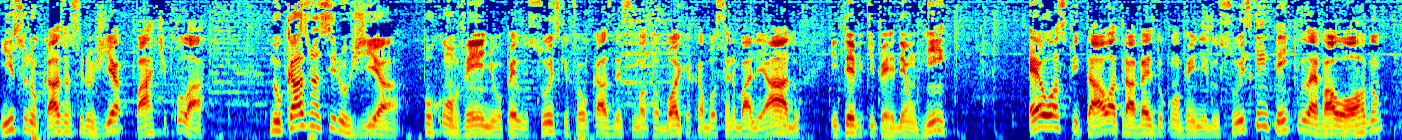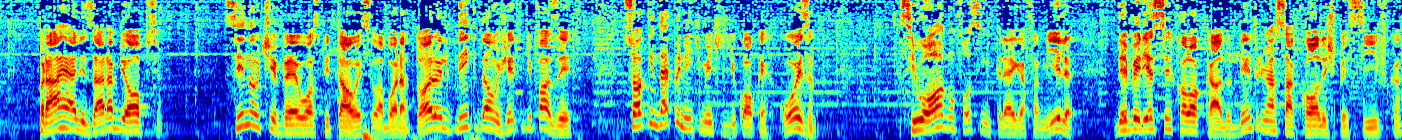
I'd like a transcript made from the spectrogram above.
Isso no caso de uma cirurgia particular. No caso de uma cirurgia por convênio ou pelo SUS, que foi o caso desse motoboy que acabou sendo baleado e teve que perder um rim, é o hospital, através do convênio do SUS, quem tem que levar o órgão para realizar a biópsia. Se não tiver o hospital esse laboratório, ele tem que dar um jeito de fazer. Só que independentemente de qualquer coisa, se o órgão fosse entregue à família, deveria ser colocado dentro de uma sacola específica,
